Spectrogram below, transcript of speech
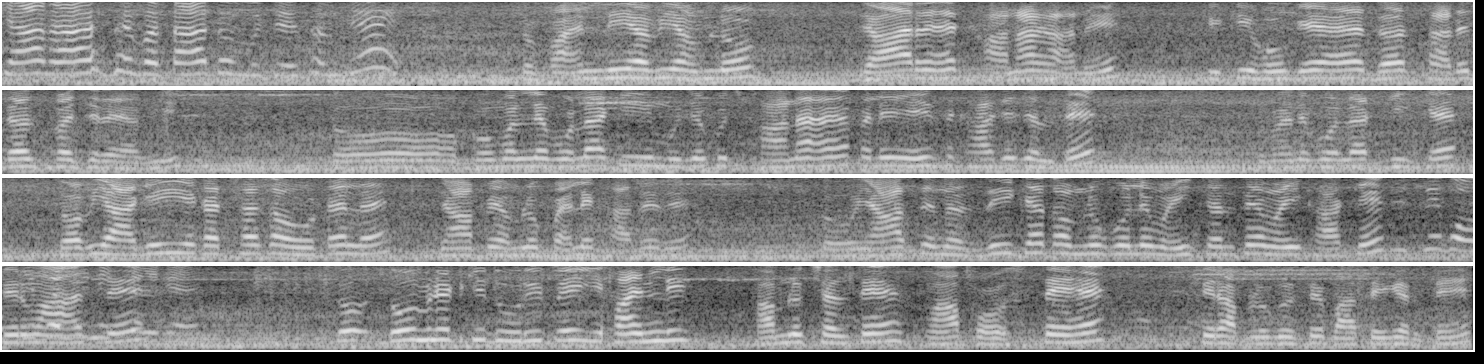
क्या राज है बता दो मुझे समझे? तो फाइनली अभी हम लोग जा रहे हैं खाना खाने क्योंकि हो गया है दस साढ़े दस बज रहे हैं अभी। तो कोमल ने बोला कि मुझे कुछ खाना है पहले यहीं से खा के चलते। तो मैंने बोला ठीक है। तो अभी आगे ही एक अच्छा सा होटल है जहाँ पे हम लोग पहले खाते थे। तो यहाँ से नज़दीक है तो हम लोग बोले वहीं चलते हैं वहीं खा के। फिर वहाँ से तो दो मिनट की दूरी पे ये फाइनली हम लोग चलते हैं वहाँ पहुँचते हैं फिर आप लोगों से बातें करते हैं।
